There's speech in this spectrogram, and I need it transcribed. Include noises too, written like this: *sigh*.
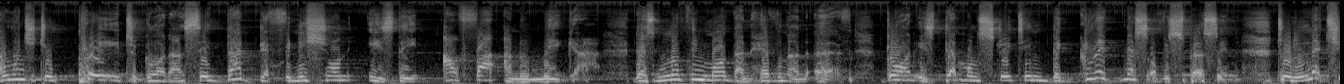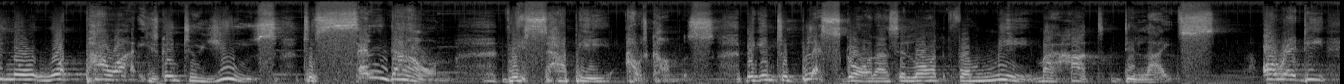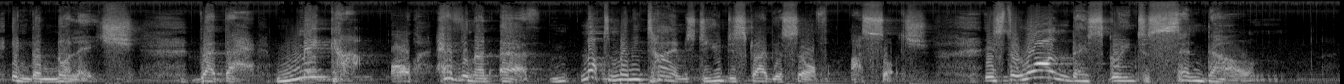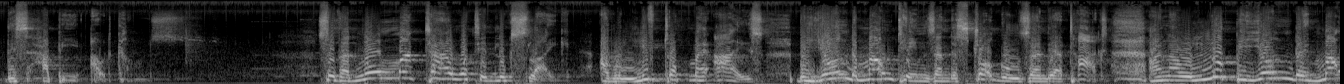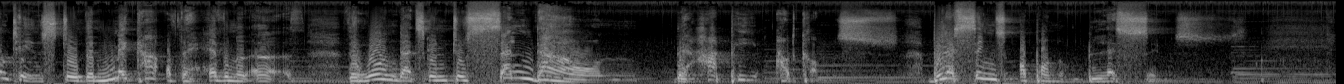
I want you to pray to God and say that definition is the Alpha and Omega. There's nothing more than heaven and earth. God is demonstrating the greatness of his person to let you know what power he's going to use to send down these happy outcomes. Begin to bless God and say, Lord, for me, my heart delights already in the knowledge that the maker of heaven and earth, not many times do you describe yourself as such, It's the one that is going to send down these happy outcomes. So that no matter what it looks like, I will lift up my eyes beyond the mountains and the struggles and the attacks. And I will look beyond the mountains to the maker of the heaven and earth, the one that's going to send down the happy outcomes. Blessings upon blessings.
